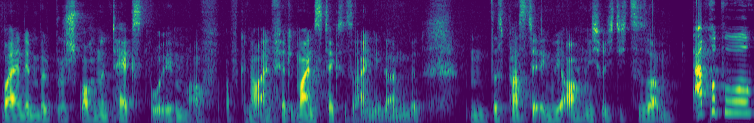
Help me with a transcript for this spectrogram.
bei dem besprochenen Text, wo eben auf, auf genau ein Viertel meines Textes eingegangen wird. Das passt ja irgendwie auch nicht richtig zusammen. Apropos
